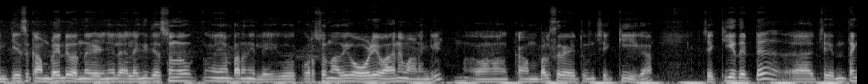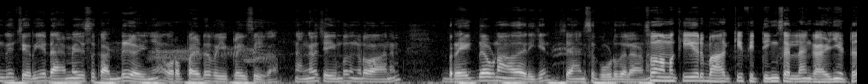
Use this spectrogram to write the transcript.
ഇൻ കേസ് കംപ്ലയിന്റ് വന്നു കഴിഞ്ഞാൽ അല്ലെങ്കിൽ ജസ്റ്റ് ഒന്ന് ഞാൻ പറഞ്ഞില്ലേ കുറച്ചൊന്ന് അധികം ഓടിയ വാഹനമാണെങ്കിൽ കമ്പൾസറി ആയിട്ടൊന്ന് ചെക്ക് ചെയ്യുക. ചെക്ക് ചെയ്തിട്ട് എന്തെങ്കിലും ചെറിയ ഡാമേജസ് കണ്ടു കഴിഞ്ഞാൽ ഉറപ്പായിട്ട് റീപ്ലേസ് ചെയ്യുക. അങ്ങനെ ചെയ്യുമ്പോൾ നിങ്ങളുടെ വാഹനം ബ്രേക്ക് ഡൗൺ ആകാതിരിക്കാൻ ചാൻസ് കൂടുതലാണ്. സോ നമുക്ക് ഈ ഒരു ബാക്കി ഫിറ്റിങ്സ് എല്ലാം കഴിഞ്ഞിട്ട്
